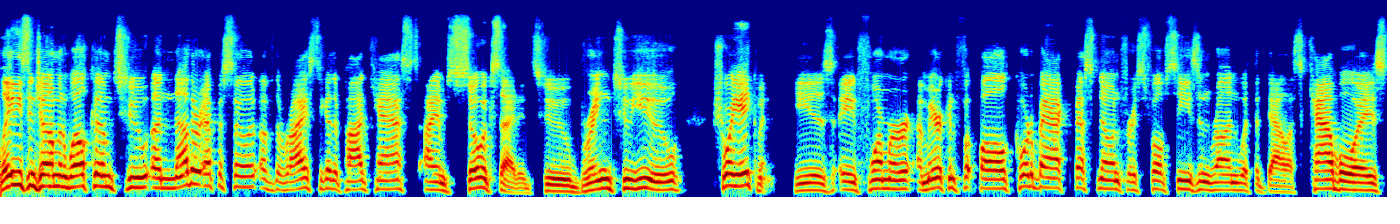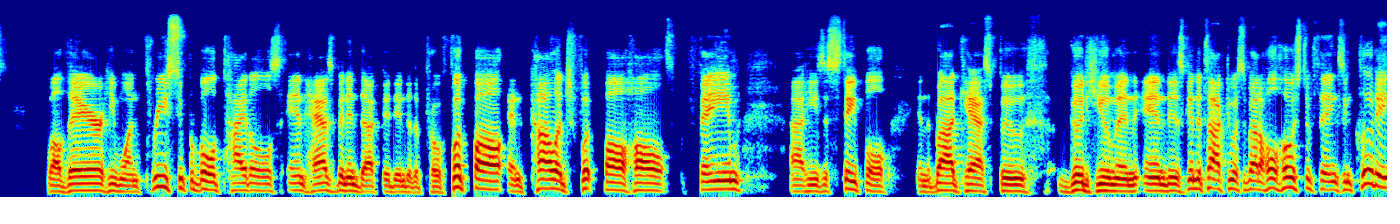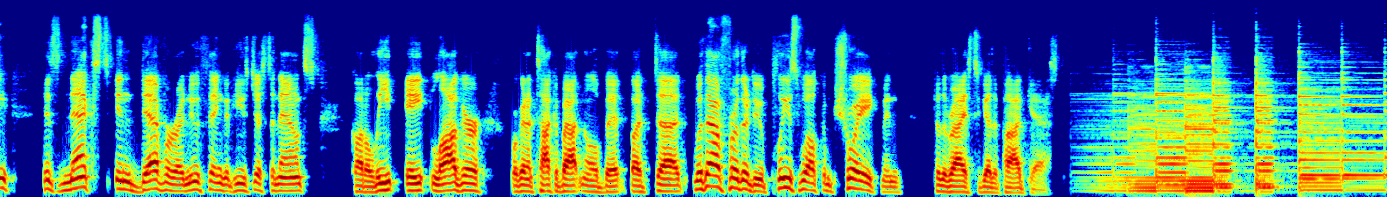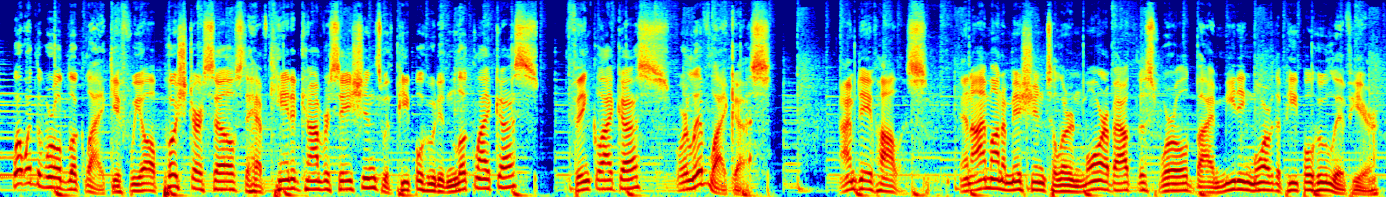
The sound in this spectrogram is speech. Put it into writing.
Ladies and gentlemen, welcome to another episode of the Rise Together podcast. I am so excited to bring to you Troy Aikman. He is a former American football quarterback, best known for his 12 season run with the Dallas Cowboys. While there, he won three Super Bowl titles and has been inducted into the Pro Football and College Football Hall of Fame. Uh, he's a staple in the broadcast booth, good human, and is going to talk to us about a whole host of things, including his next endeavor, a new thing that he's just announced called Elite Eight Lager. We're going to talk about in a little bit. But uh, without further ado, please welcome Troy Aikman to the Rise Together podcast. What would the world look like if we all pushed ourselves to have candid conversations with people who didn't look like us, think like us, or live like us? I'm Dave Hollis, and I'm on a mission to learn more about this world by meeting more of the people who live here.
